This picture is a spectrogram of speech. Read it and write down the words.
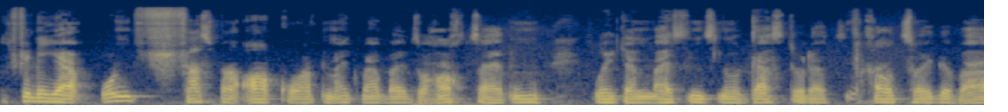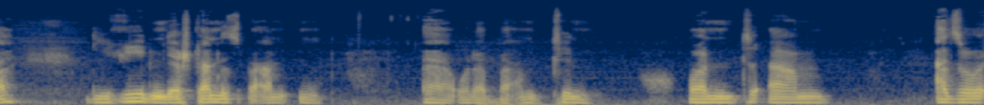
ich finde ja unfassbar awkward manchmal bei so Hochzeiten, wo ich dann meistens nur Gast oder Trauzeuge war, die Reden der Standesbeamten äh, oder Beamtin. Und ähm, also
